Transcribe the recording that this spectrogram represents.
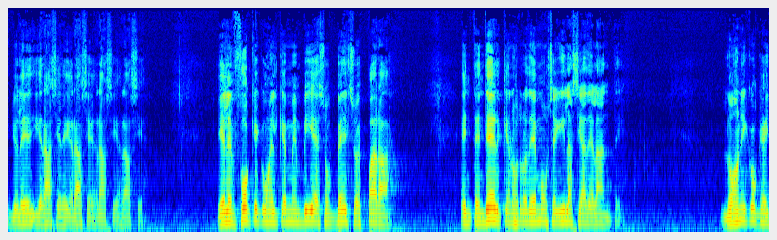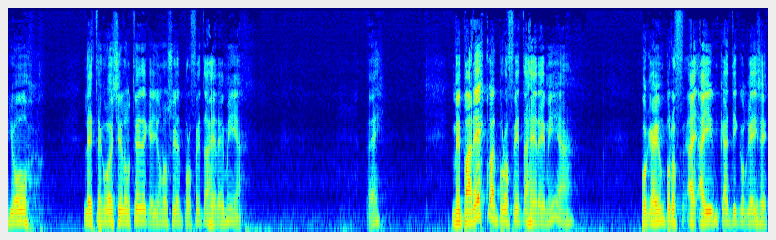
Yo le di gracias, le gracias, gracias, gracias. Y el enfoque con el que me envía esos versos es para entender que nosotros debemos seguir hacia adelante. Lo único que yo les tengo que decir a ustedes es que yo no soy el profeta Jeremías. ¿Eh? Me parezco al profeta Jeremías, porque hay un, un cático que dice,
